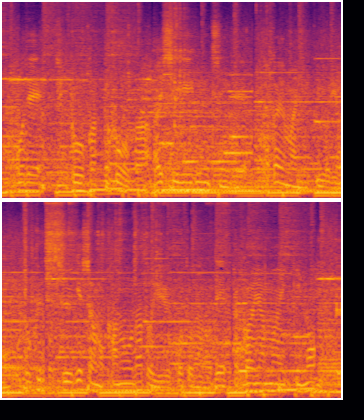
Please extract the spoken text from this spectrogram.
ここで IC 運賃で高山に行くよりもお得途中下車も可能だということなので高山行きの切符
